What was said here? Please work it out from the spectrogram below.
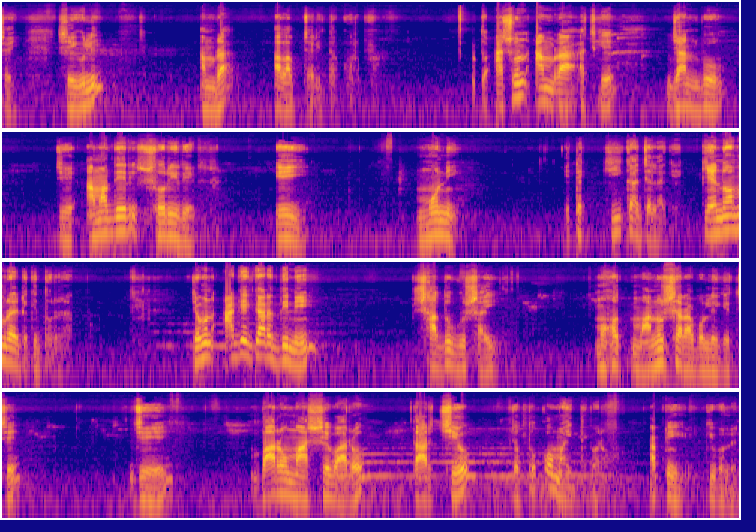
চাই, সেগুলি আমরা আলাপচারিতা করব। তো আসুন আমরা আজকে জানব যে আমাদের শরীরের এই মনি, এটা কি কাজে লাগে? কেন আমরা এটাকে ধরে রাখব যেমন আগেকার দিনে সাধু গোসাই মহৎ মানুষেরা বলে গেছে যে বারো মাসে বারো তার চেয়েও যত কমাইতে পারো। আপনি কি বলেন?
